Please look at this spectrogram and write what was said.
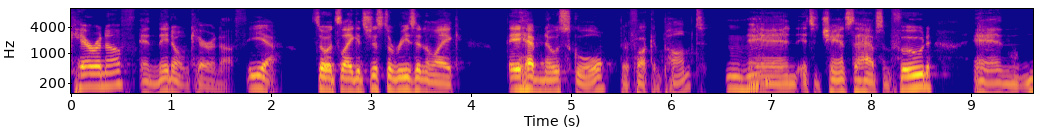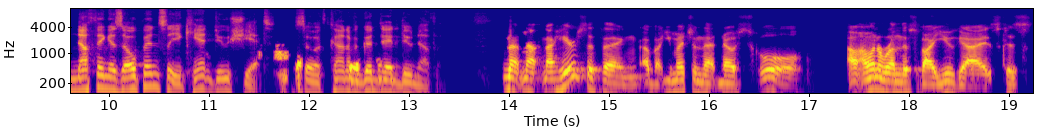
care enough, and they don't care enough. Yeah. So it's like it's just a reason to like they have no school, they're fucking pumped, Mhm. and it's a chance to have some food, and nothing is open, so you can't do shit. So it's kind of a good day to do nothing. Now, now, now, here's the thing about you mentioned that no school. I, I want to run this by you guys because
